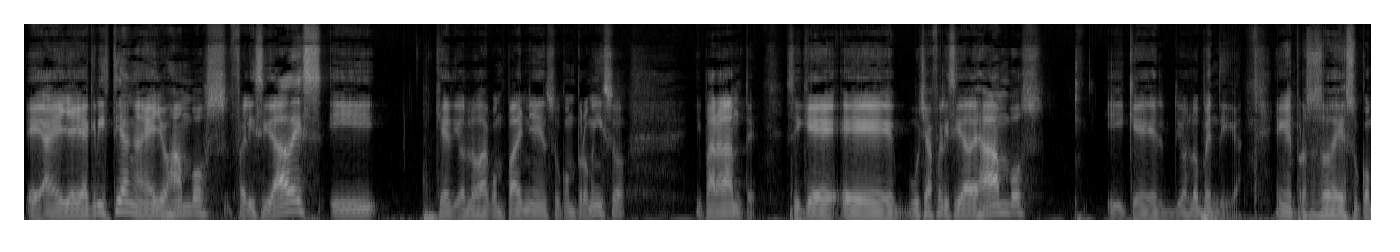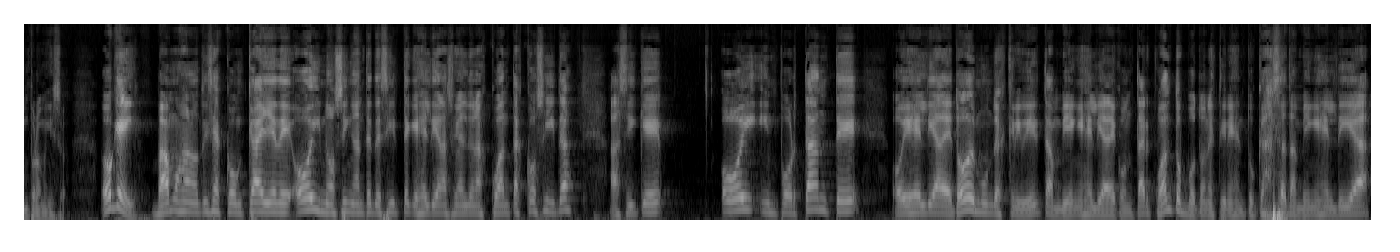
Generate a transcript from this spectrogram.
Eh, a ella y a Cristian, a ellos ambos felicidades y que Dios los acompañe en su compromiso y para adelante. Así que eh, muchas felicidades a ambos y que Dios los bendiga en el proceso de su compromiso. Ok, vamos a noticias con calle de hoy, no sin antes decirte que es el Día Nacional de unas cuantas cositas, así que hoy importante, hoy es el día de todo el mundo escribir, también es el día de contar cuántos botones tienes en tu casa, también es el día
